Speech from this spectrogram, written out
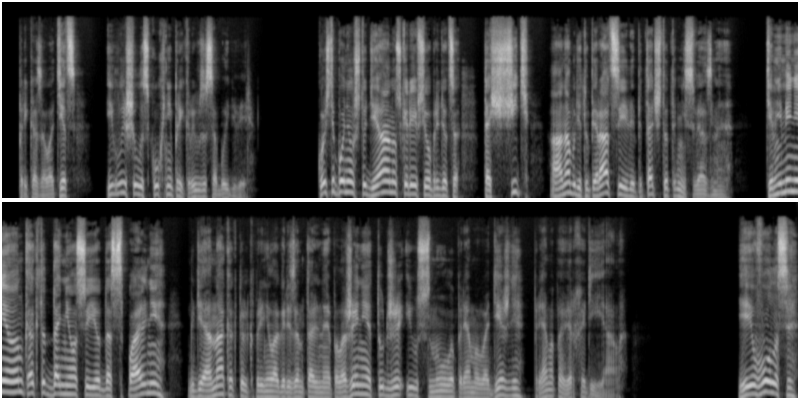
— приказал отец и вышел из кухни, прикрыв за собой дверь. Костя понял, что Диану, скорее всего, придется тащить, а она будет упираться или питать что-то несвязанное. Тем не менее, он как-то донес ее до спальни — где она, как только приняла горизонтальное положение, тут же и уснула прямо в одежде, прямо поверх одеяла. Ее волосы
